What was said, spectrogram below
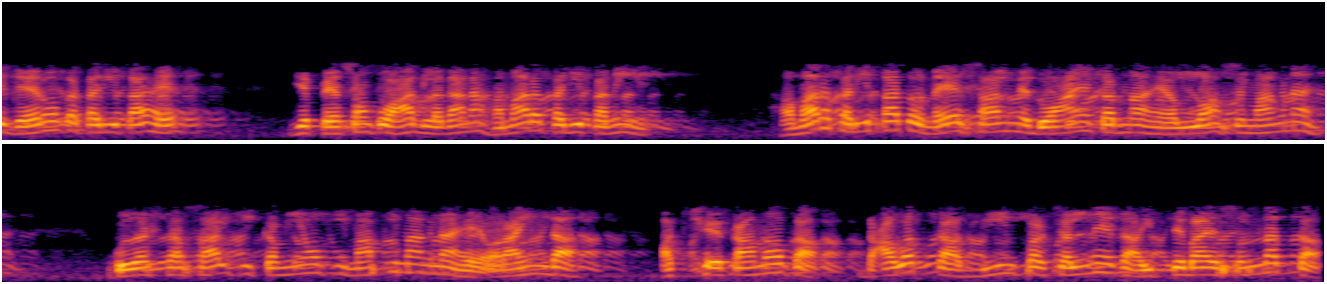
یہ غیروں کا طریقہ ہے۔ یہ پیسوں کو آگ لگانا ہمارا طریقہ نہیں ہے۔ ہمارا طریقہ تو نئے سال میں دعائیں کرنا ہے، اللہ سے مانگنا ہے۔ گزشتہ سال کی کمیوں کی معافی مانگنا ہے اور آئندہ اچھے کاموں کا، دعوت کا، دین پر چلنے کا، اتباع سنت کا،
